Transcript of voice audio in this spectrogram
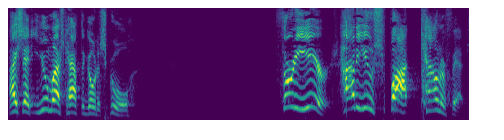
I said, you must have to go to school 30 years. How do you spot counterfeits?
